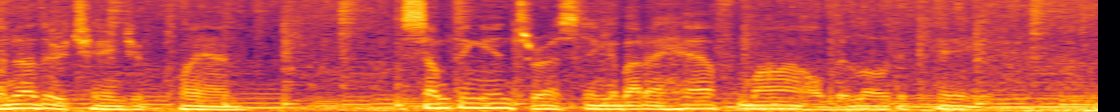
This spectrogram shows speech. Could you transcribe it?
Another change of plan. Something interesting about a half mile below the cave.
